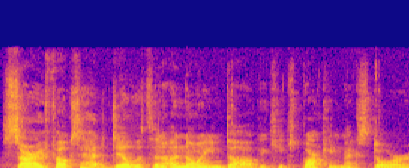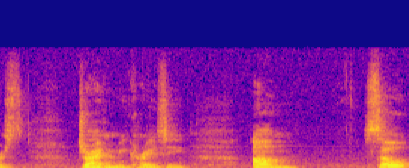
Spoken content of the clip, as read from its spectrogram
Sorry, folks, I had to deal with an annoying dog who keeps barking next doors driving me crazy. Um, so,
